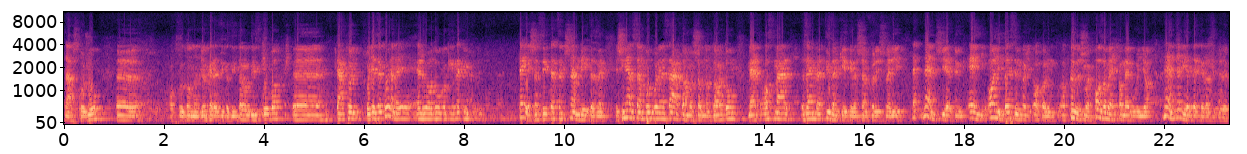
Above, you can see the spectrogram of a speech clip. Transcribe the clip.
Lásd Kozsó abszolút onnan gyökerezik az Italo diszkóba. Tehát, hogy, hogy ezek olyan előadók, akik nekünk teljesen szétetszenek és nem léteznek. És ilyen szempontból én ezt ártalmasabbnak tartom, mert azt már az ember 12 évesen felismeri. Ne, nem sietünk, ennyi, annyit beszélünk, annyit akarunk. A közösség meg hazamegy, ha megunja. Nem, nem érdekel az idő.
